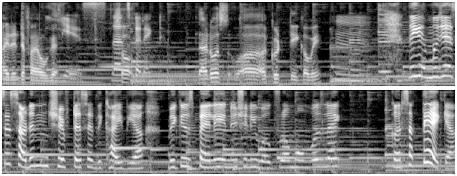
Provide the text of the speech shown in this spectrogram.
identify हो गए। Yes that's So- that was a good take away देखिए मुझे ऐसे सडन शिफ्ट ऐसे दिखाई दिया बिकॉज़ पहले initially work from home was like कर सकते हैं क्या?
